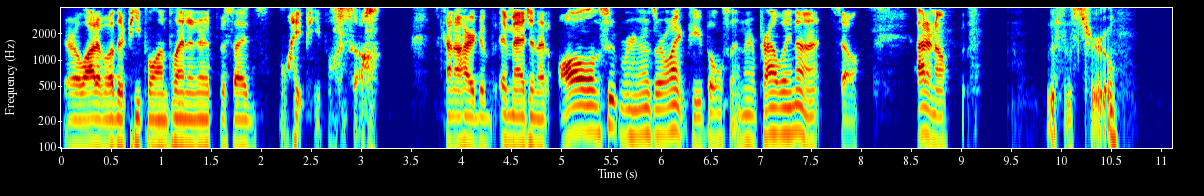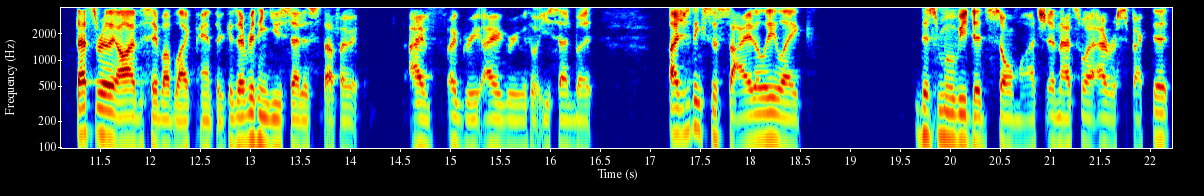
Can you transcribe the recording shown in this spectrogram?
there are a lot of other people on planet Earth besides white people. So it's kind of hard to imagine that all of superheroes are white people, and they're probably not. So I don't know This is true. that's really all I have to say about Black Panther because everything you said is stuff I I've agree I agree with what you said, but I just think societally like this movie did so much and that's why I respect it.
